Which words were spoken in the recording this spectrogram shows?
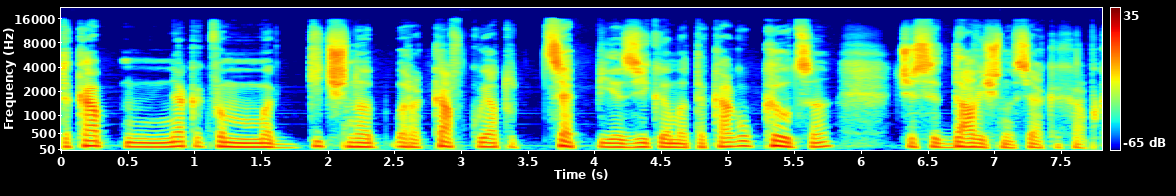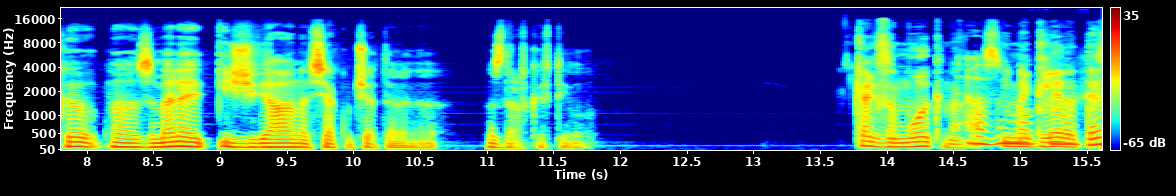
така някаква магична ръка, в която цепи езика, ама така го кълца, че се давиш на всяка хапка. А, за мен е изживяване всяко четене на, на Здравка Евтимова. Как замлъкна. Аз замлъкна. И ме гледа. Те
